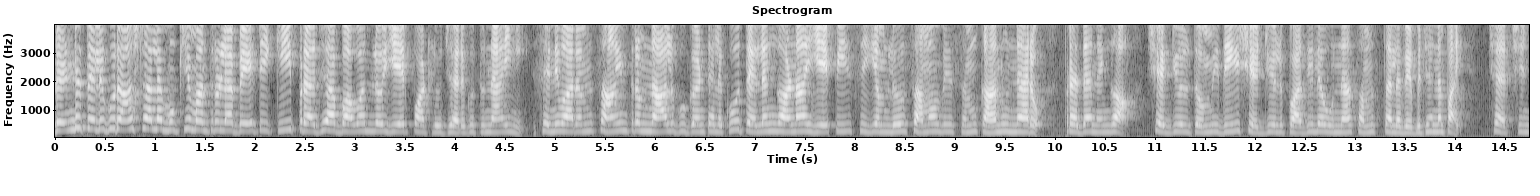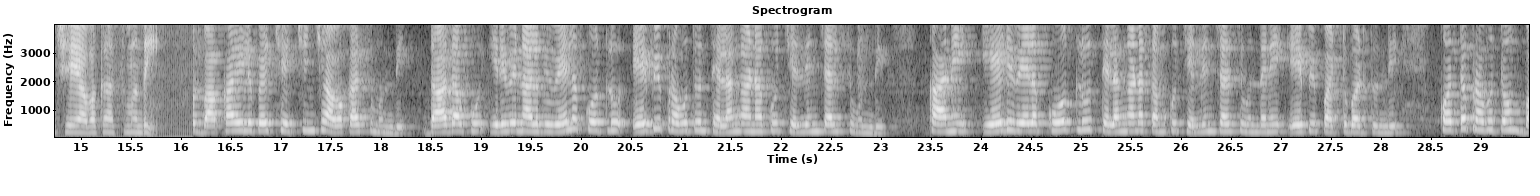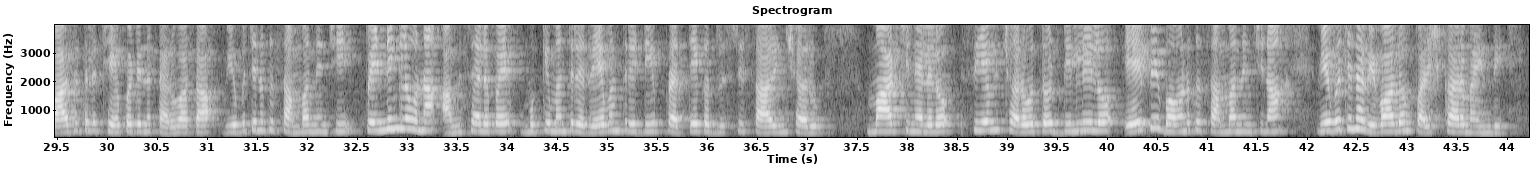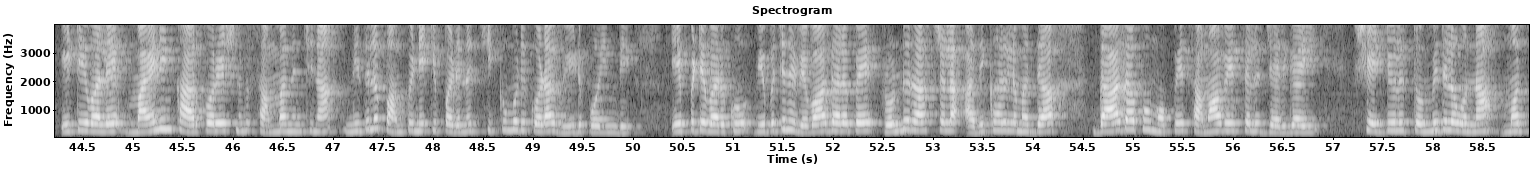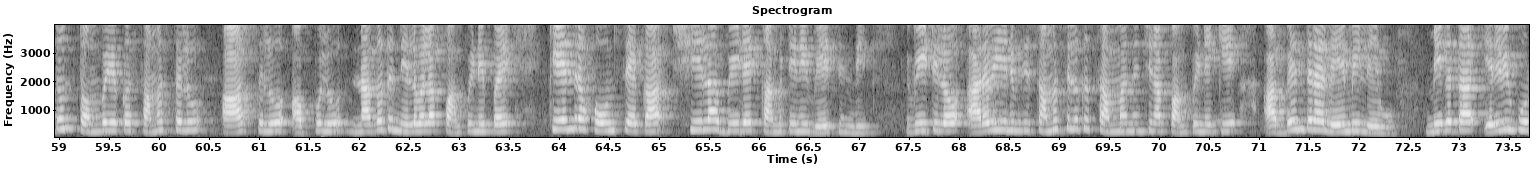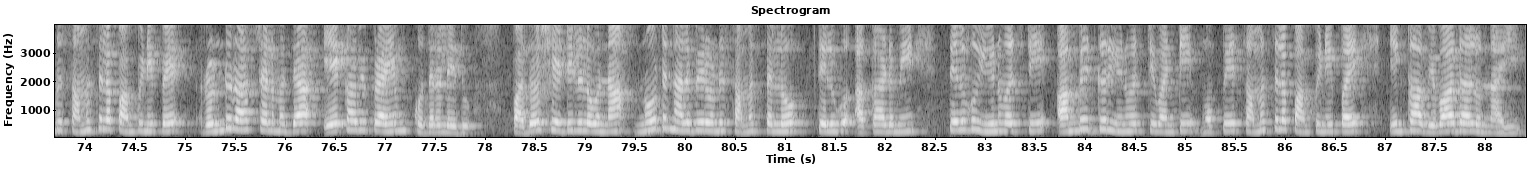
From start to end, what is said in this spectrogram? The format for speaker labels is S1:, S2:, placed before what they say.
S1: రెండు తెలుగు రాష్ట్రాల ముఖ్యమంత్రుల భేటీకి ప్రజాభవన్లో ఏర్పాట్లు జరుగుతున్నాయి. శనివారం సాయంత్రం నాలుగు గంటలకు తెలంగాణ ఏపీ సీఎంలు సమావేశం కానున్నారు. ప్రధానంగా షెడ్యూల్ తొమ్మిది షెడ్యూల్ పదిలో ఉన్న సంస్థల విభజనపై చర్చించే అవకాశం ఉంది
S2: బకాయిలపై చర్చించే అవకాశం ఉంది దాదాపు ఇరవై నాలుగు వేల కోట్లు ఏపీ ప్రభుత్వం తెలంగాణకు చెల్లించాల్సి ఉంది. కానీ ఏడు వేల కోట్లు తెలంగాణ తమకు చెల్లించాల్సి ఉందని ఏపీ పట్టుబడుతుంది. కొత్త ప్రభుత్వం బాధ్యతలు చేపట్టిన తర్వాత విభజనకు సంబంధించి పెండింగ్లో ఉన్న అంశాలపై ముఖ్యమంత్రి రేవంత్ రెడ్డి ప్రత్యేక దృష్టి సారించారు. మార్చి నెలలో సీఎం చొరవతో ఢిల్లీలో ఏపీ భవన్కు సంబంధించిన విభజన వివాదం పరిష్కారమైంది. ఇటీవలే మైనింగ్ కార్పొరేషన్కు సంబంధించిన నిధుల పంపిణీకి పడిన చిక్కుముడి కూడా వీడిపోయింది. ఇప్పటి వరకు విభజన వివాదాలపై రెండు రాష్ట్రాల అధికారుల మధ్య దాదాపు ముప్పై సమావేశాలు జరిగాయి. షెడ్యూల్ తొమ్మిదిలో ఉన్న మొత్తం తొంభై ఒక్క సంస్థలు ఆస్తులు అప్పులు నగదు నిల్వల పంపిణీపై కేంద్ర హోంశాఖ షీలా బీడే కమిటీని వేసింది. వీటిలో అరవై ఎనిమిది సమస్యలకు సంబంధించిన పంపిణీకి అభ్యంతరాలేమీ లేవు. మిగతా ఇరవై మూడు సమస్యల పంపిణీపై రెండు రాష్ట్రాల మధ్య ఏకాభిప్రాయం కుదరలేదు. పదో షెడ్యూల్లో ఉన్న నూట నలభై రెండు సంస్థల్లో Telugu academy Telugu university Ambedkar university వంటి ముప్పై సంస్థల పంపిణీపై ఇంకా వివాదాలున్నాయి.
